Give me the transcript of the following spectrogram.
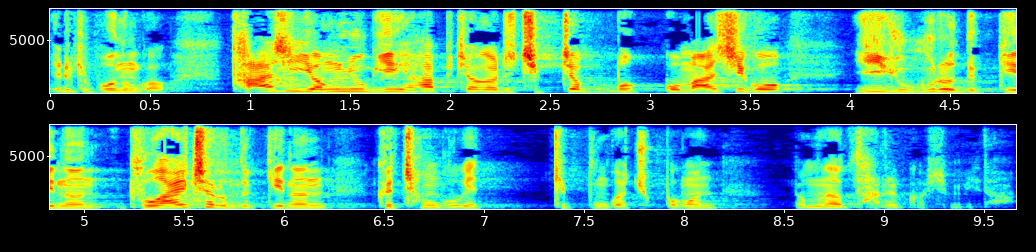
이렇게 보는 거. 다시 영육이 합쳐가지고 직접 먹고 마시고 이 육으로 느끼는 부활체로 느끼는 그 천국의 기쁨과 축복은 너무나도 다를 것입니다.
